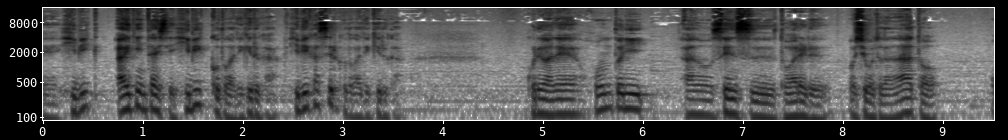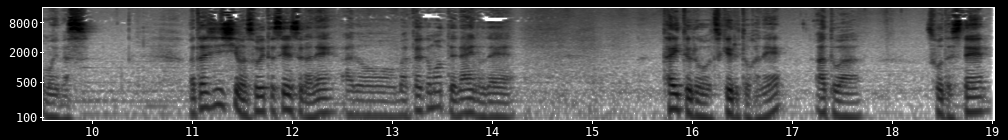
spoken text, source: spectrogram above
えー響く相手に対して響くことができるか響かせることができるかこれはね本当にあのセンス問われるお仕事だなと思います。私自身はそういったセンスがねあの全く持ってないのでタイトルをつけるとかねあとはそうですね、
